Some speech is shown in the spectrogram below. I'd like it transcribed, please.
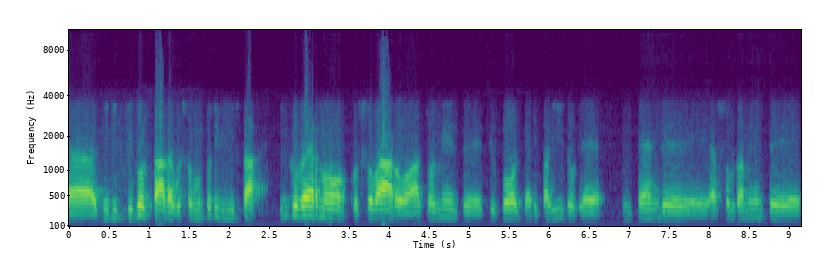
eh, di difficoltà da questo punto di vista. Il governo kosovaro attualmente più volte ha ribadito che intende assolutamente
